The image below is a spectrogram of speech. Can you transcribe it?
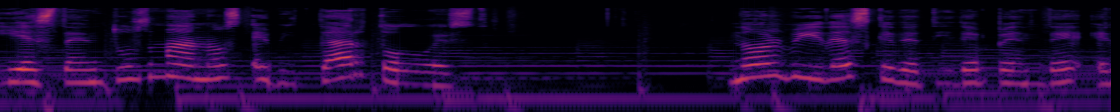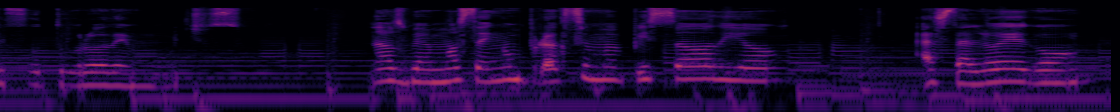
y está en tus manos evitar todo esto. No olvides que de ti depende el futuro de muchos. Nos vemos en un próximo episodio. Hasta luego.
